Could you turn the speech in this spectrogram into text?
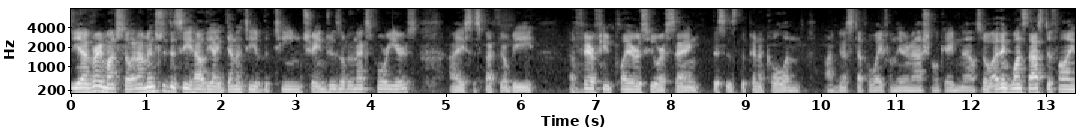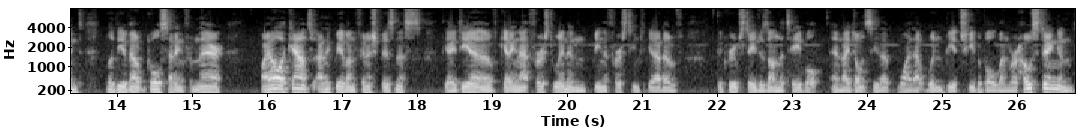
Yeah, very much so. And I'm interested to see how the identity of the team changes over the next four years. I suspect there'll be a fair few players who are saying this is the pinnacle and I'm going to step away from the international game now. So I think once that's defined, it'll be about goal setting from there. By all accounts, I think we have unfinished business. The idea of getting that first win and being the first team to get out of the group stages on the table, and I don't see that why that wouldn't be achievable when we're hosting and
